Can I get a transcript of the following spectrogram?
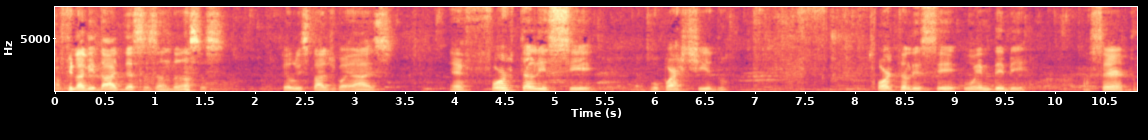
A finalidade dessas andanças pelo estado de Goiás é fortalecer o partido, fortalecer o MDB, tá certo?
